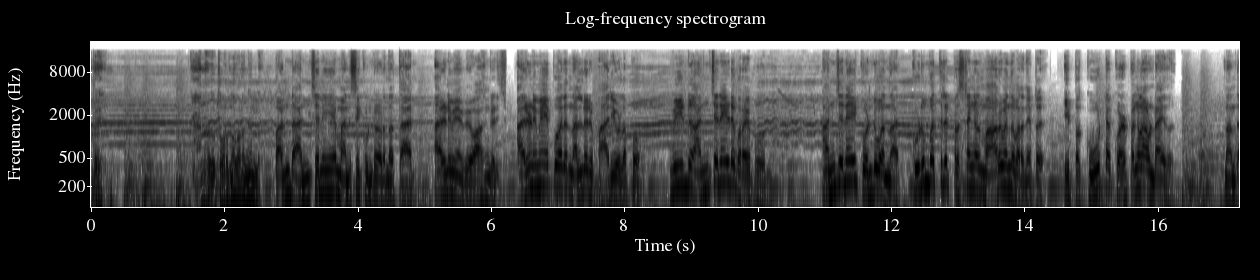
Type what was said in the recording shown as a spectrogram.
അതെ. ഞാനത് തുറന്നു പറഞ്ഞല്ലോ. പണ്ട് അഞ്ജനയെ മനസ്സിൽ കൊണ്ടുകിടന്ന താൻ അരുണിമയെ വിവാഹം കഴിച്ചു. അരുണിമയെ പോലെ നല്ലൊരു ഭാര്യ ഉള്ളപ്പോ വീണ്ടും അഞ്ജനയുടെ പുറകെ പോകുന്നു. അഞ്ജനയെ കൊണ്ടുവന്നാൽ കുടുംബത്തിലെ പ്രശ്നങ്ങൾ മാറുമെന്ന് പറഞ്ഞിട്ട് ഇപ്പൊ കൂട്ട കുഴപ്പങ്ങളാ ഉണ്ടായത്. നന്ദ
